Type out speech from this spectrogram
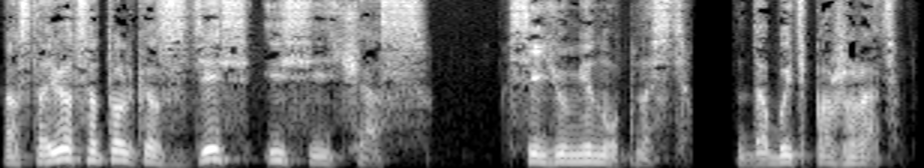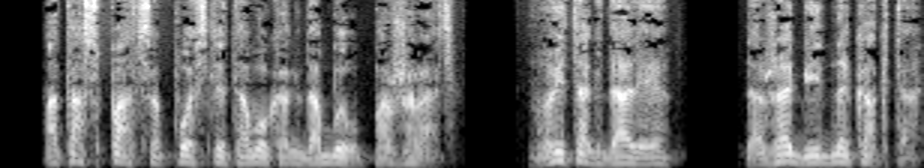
Остается только здесь и сейчас. Сиюминутность. Добыть пожрать отоспаться после того, когда был пожрать. Ну и так далее. Даже обидно как-то.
